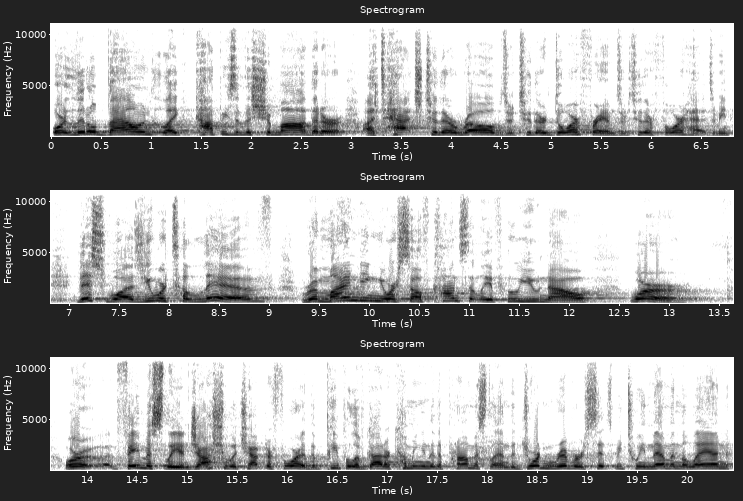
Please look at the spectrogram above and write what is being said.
or little bound like copies of the Shema that are attached to their robes or to their door frames or to their foreheads. I mean, this was, you were to live reminding yourself constantly of who you now were. Or famously in Joshua chapter 4, the people of God are coming into the promised land. The Jordan River sits between them and the land.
